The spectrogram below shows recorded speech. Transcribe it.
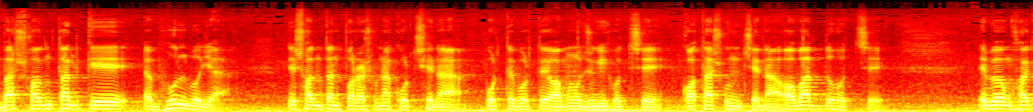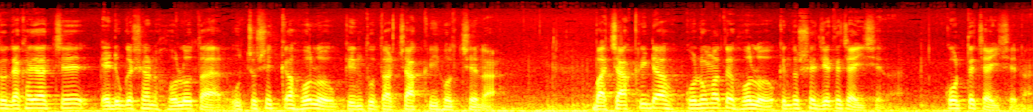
বা সন্তানকে ভুল বোঝা, যে সন্তান পড়াশোনা করছে না, পড়তে পড়তে অমনোযোগী হচ্ছে, কথা শুনছে না, অবাধ্য হচ্ছে, এবং হয়তো দেখা যাচ্ছে এডুকেশন হলো তার, উচ্চশিক্ষা হলো, কিন্তু তার চাকরি হচ্ছে না, বা চাকরিটা কোনো মতে হলো, কিন্তু সে যেতে চাইছে না, করতে চাইছে না।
